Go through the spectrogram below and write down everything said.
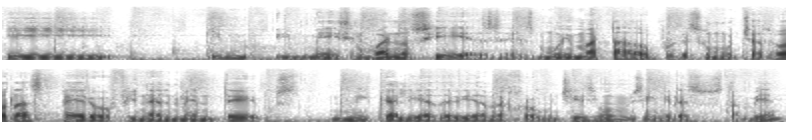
Y, y- y me dicen, bueno, sí, es, es muy matado porque son muchas horas, pero finalmente pues, mi calidad de vida mejoró muchísimo, mis ingresos también.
